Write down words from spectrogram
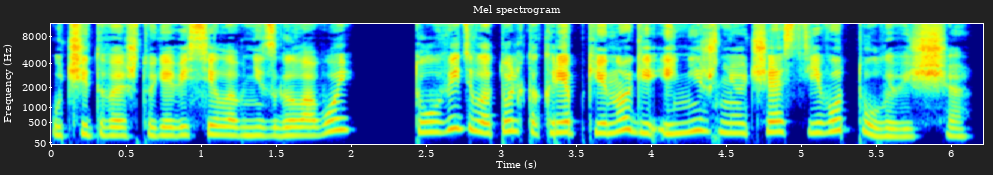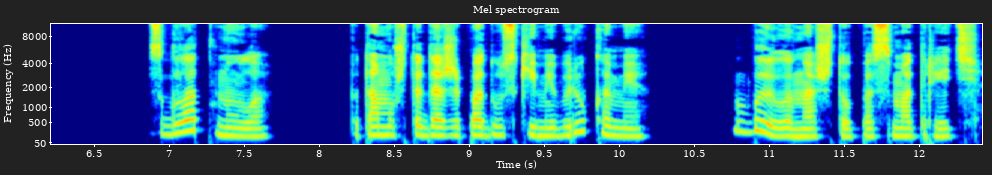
Учитывая, что я висела вниз головой, то увидела только крепкие ноги и нижнюю часть его туловища. Сглотнула потому что даже под узкими брюками было на что посмотреть.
